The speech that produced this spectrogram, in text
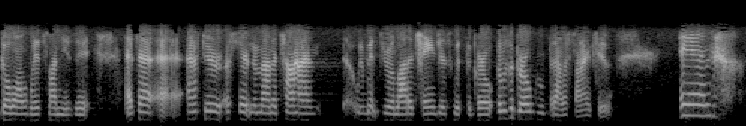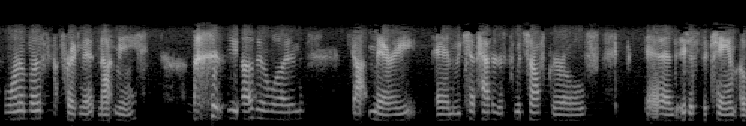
go on with my music at that after a certain amount of time, we went through a lot of changes with the girl. It was a girl group that I was signed to, and one of us got pregnant, not me. the other one got married, and we kept having to switch off girls, and it just became a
